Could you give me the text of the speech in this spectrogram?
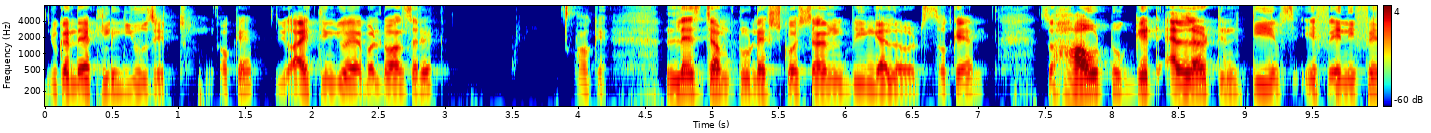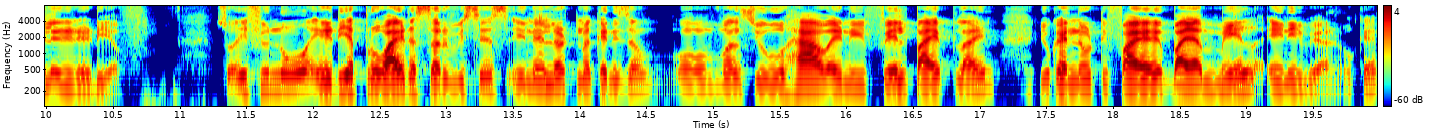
you can directly use it. Okay, you, I think you're able to answer it. Okay, let's jump to next question being alerts. Okay, so how to get alert in Teams if any failure in ADF? So if you know ADF provide a services in alert mechanism, uh, once you have any fail pipeline, you can notify by a mail anywhere. Okay,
